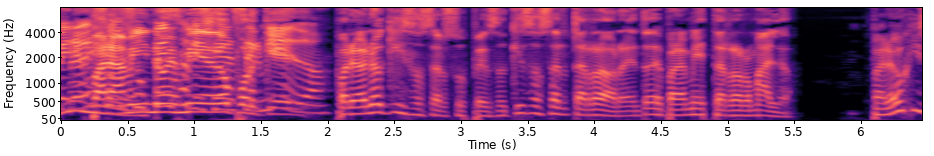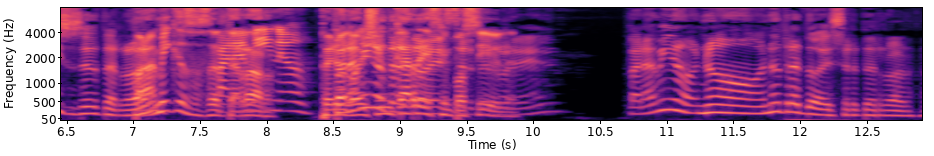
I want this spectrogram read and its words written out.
Pero Para mí no es miedo porque. miedo. Pero no quiso ser suspenso, quiso ser terror. Entonces para mí es terror malo. Para vos quiso ser terror. Para mí quiso ser Para terror. mí no. Pero Para con mí no Jim Carrey es imposible. terror, ¿eh? Para mí no, no, no trató de ser terror.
